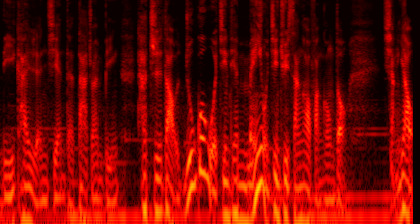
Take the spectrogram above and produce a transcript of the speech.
离开人间的大专兵，他知道如果我今天没有进去三号防空洞，想要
